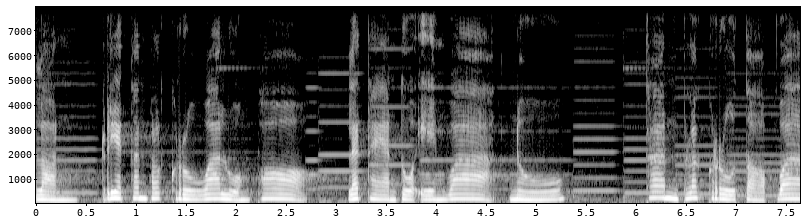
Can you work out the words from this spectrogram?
หล่อนเรียกท่านพระครูว่าหลวงพ่อ และแทนตัวเองว่า หนู ท่านพระครูตอบว่า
